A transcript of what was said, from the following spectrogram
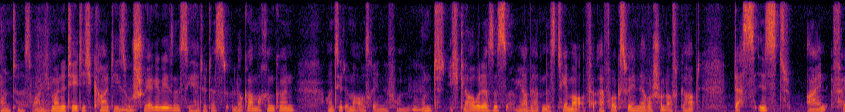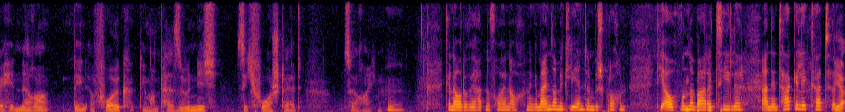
Und es war nicht mal eine Tätigkeit, die so schwer gewesen ist. Sie hätte das locker machen können und sie hat immer Ausreden gefunden. Und ich glaube, das ist, ja, wir hatten das Thema Erfolgsverhinderer schon oft gehabt. Das ist ein Verhinderer, den Erfolg, den man persönlich sich vorstellt, zu erreichen. Genau, du, wir hatten vorhin auch eine gemeinsame Klientin besprochen, die auch wunderbare Ziele an den Tag gelegt hat. Ja.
